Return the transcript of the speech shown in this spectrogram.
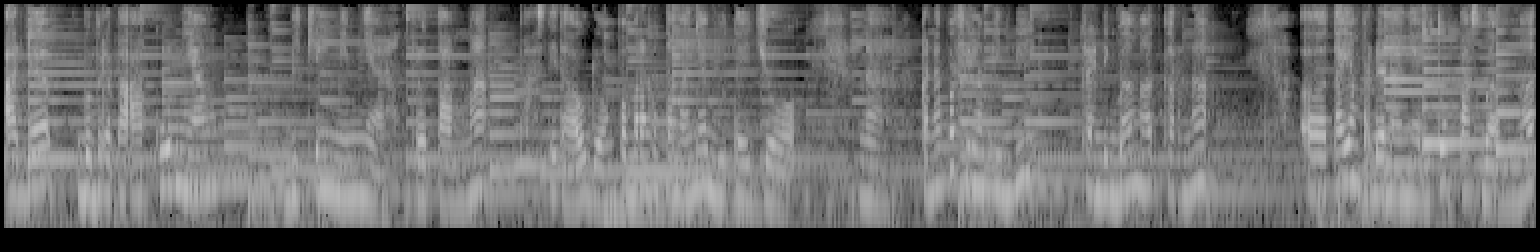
ada beberapa akun yang bikin meme-nya, terutama pasti tahu dong pemeran utamanya Butejo. Nah, kenapa film ini trending banget? Karena uh, tayang perdananya itu pas banget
